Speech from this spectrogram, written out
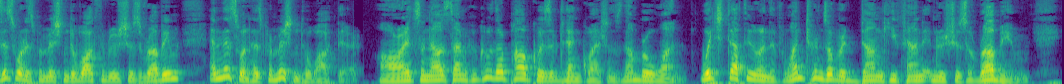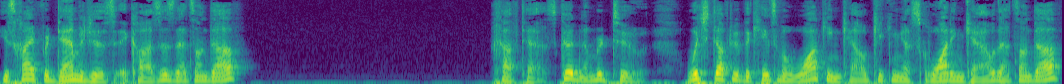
this one has permission to walk through Rishus Harabim, and this one has permission to walk there. Alright, so now it's time to conclude our pop quiz of 10 questions. Number one. Which stuff do? If one turns over dung he found in Rishus Harabim, he's high for damages it causes. That's on Daf. Chavtes. Good. Number two. Which stuff do we have the case of a walking cow kicking a squatting cow? That's on Daf.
